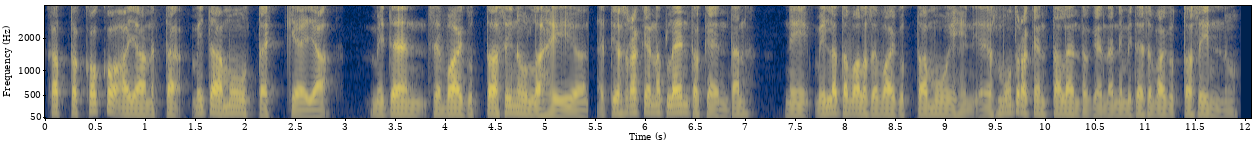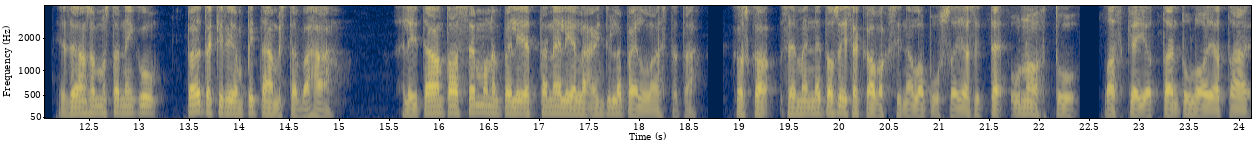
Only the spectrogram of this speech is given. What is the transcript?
katsoa koko ajan, että mitä muut tekee ja miten se vaikuttaa sinun lähiöön. Että jos rakennat lentokentän, niin millä tavalla se vaikuttaa muihin. Ja jos muut rakentaa lentokentän, niin miten se vaikuttaa sinuun. Ja se on semmoista niinku pöytäkirjan pitämistä vähän. Eli tämä on taas semmoinen peli, että neljällä en kyllä pelaisi tätä. Koska se menee tosi sekavaksi siinä lopussa ja sitten unohtuu laskea jotain tuloja tai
